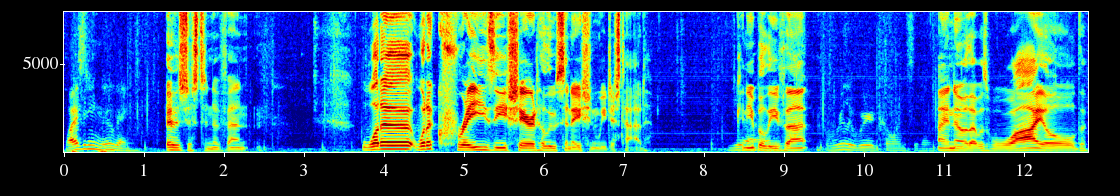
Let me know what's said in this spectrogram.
Why isn't he moving? It was just an event. What a what a crazy shared hallucination we just had. Can you believe that? A really weird coincidence. I know, that was wild.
